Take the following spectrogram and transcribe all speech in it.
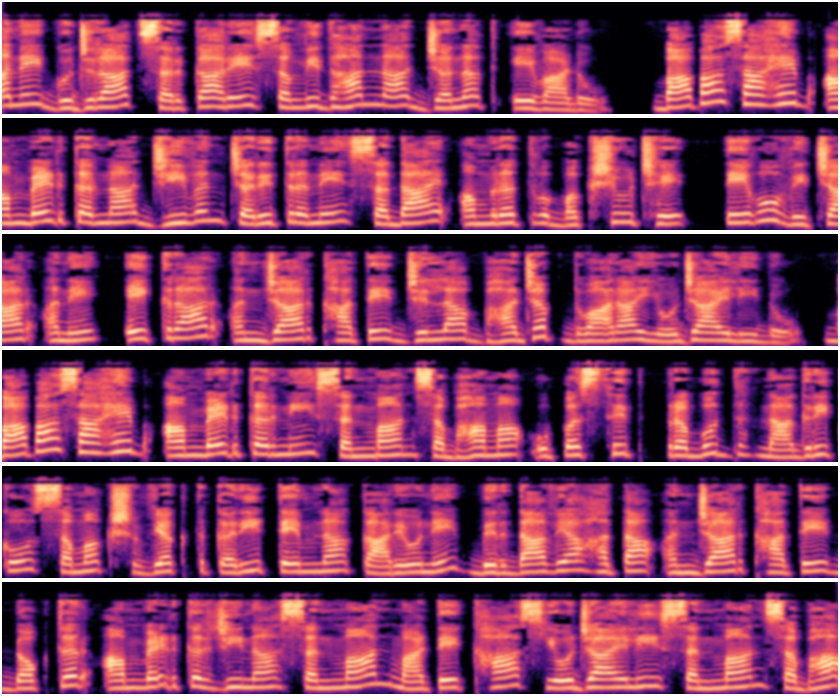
અને ગુજરાત સરકારે સંવિધાનના જનક એવાડો બાબા સાહેબ આંબેડકરના જીવન ચરિત્રને સદાય અમરત્વ બક્ષ્યું છે. તેવો વિચાર અને એકરાર અંજાર ખાતે જિલ્લા ભાજપ દ્વારા યોજાયેલી દો બાબા સાહેબ આંબેડકરની સન્માન સભામાં ઉપસ્થિત પ્રબુદ્ધ નાગરિકો સમક્ષ વ્યક્ત કરી તેમના કાર્યોને બિરદાવ્યા હતા. અંજાર ખાતે ડોક્ટર આંબેડકરજીના સન્માન માટે ખાસ યોજાયેલી સન્માન સભા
